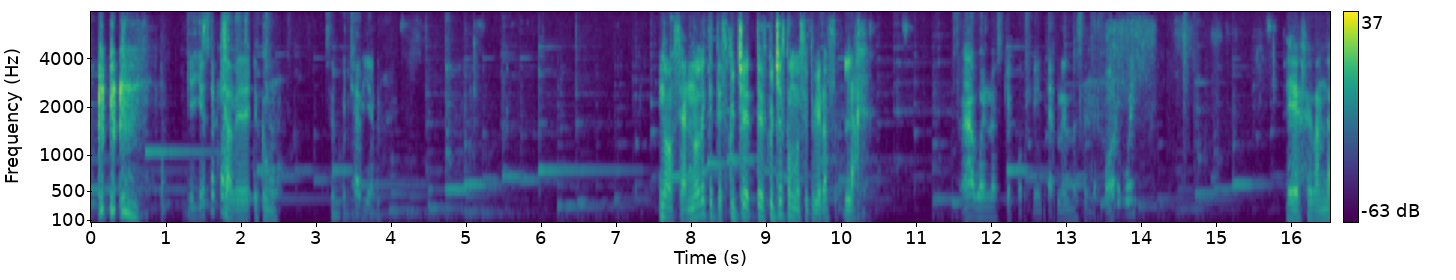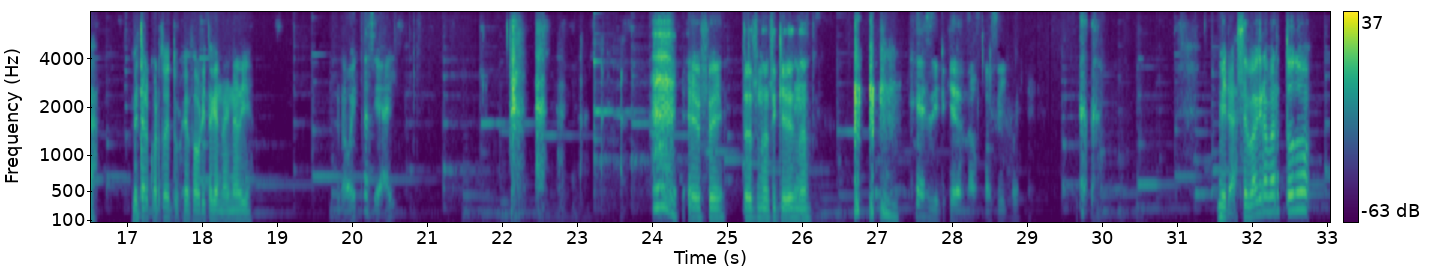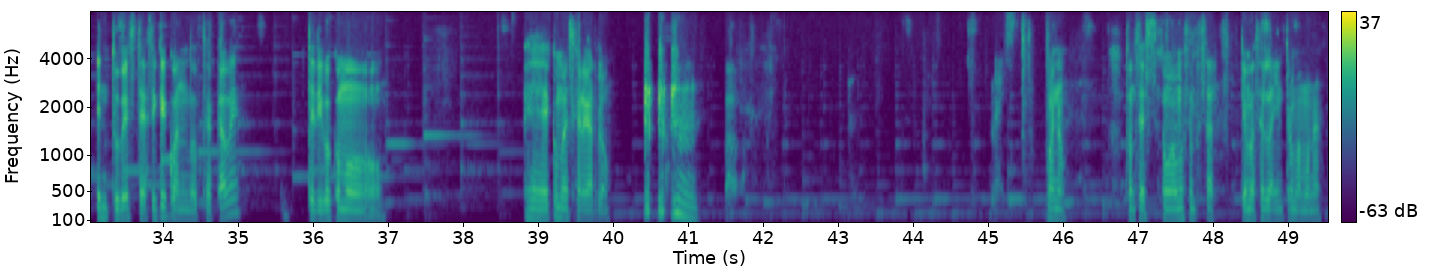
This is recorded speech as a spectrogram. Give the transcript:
que yo sepa. Sabe, se escucha, como- Se escucha bien. No, o sea, no de que te escuche, te escuchas como si tuvieras lag. Ah, bueno, es que pues mi internet no es el mejor, güey. F, banda. Vete al cuarto de tu jefa ahorita que no hay nadie. No, ahorita sí hay. F. Entonces no, si quieres no. si quieres, no, pues sí, güey. Mira, se va a grabar todo en tu deste, así que cuando te acabe, te digo cómo. eh, cómo descargarlo. Va, va. Nice. bueno, entonces, ¿cómo vamos a empezar? ¿Quién va a hacer la intro, mamona?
